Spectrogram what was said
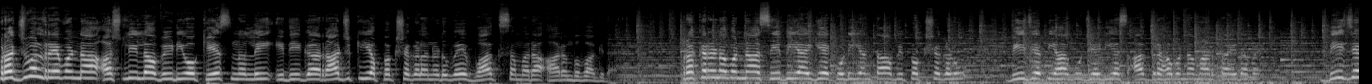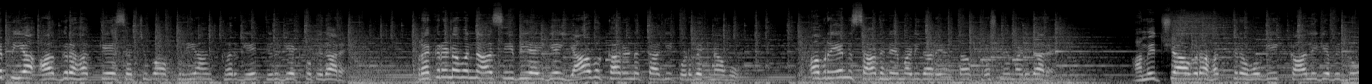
ಪ್ರಜ್ವಲ್ ರೇವಣ್ಣ ಅಶ್ಲೀಲ ವಿಡಿಯೋ ಕೇಸ್ನಲ್ಲಿ ಇದೀಗ ರಾಜಕೀಯ ಪಕ್ಷಗಳ ನಡುವೆ ವಾಕ್ಸಮರ ಆರಂಭವಾಗಿದೆ. ಪ್ರಕರಣವನ್ನ ಸಿಬಿಐಗೆ ಕೊಡಿ ಅಂತ ವಿಪಕ್ಷಗಳು, ಬಿಜೆಪಿ ಹಾಗೂ ಜೆಡಿಎಸ್ ಆಗ್ರಹವನ್ನ ಮಾಡ್ತಾ ಇದ್ದಾವೆ ಬಿಜೆಪಿಯ ಆಗ್ರಹಕ್ಕೆ ಸಚಿವ ಪ್ರಿಯಾಂಕ್ ಖರ್ಗೆ ತಿರುಗೇಟ್ ಕೊಟ್ಟಿದ್ದಾರೆ. ಪ್ರಕರಣವನ್ನ ಸಿಬಿಐಗೆ ಯಾವ ಕಾರಣಕ್ಕಾಗಿ ಕೊಡಬೇಕು ನಾವು? ಅವರೇನು ಸಾಧನೆ ಮಾಡಿದ್ದಾರೆ ಅಂತ ಪ್ರಶ್ನೆ ಮಾಡಿದ್ದಾರೆ. ಅಮಿತ್ ಶಾ ಅವರ ಹತ್ತಿರ ಹೋಗಿ ಕಾಲಿಗೆ ಬಿದ್ದು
